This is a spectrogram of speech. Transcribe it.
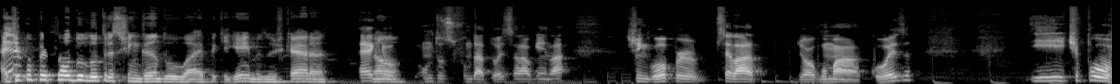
É, É. tipo o pessoal do Lutras xingando a Epic Games, acho que era. É que Não. o- um dos fundadores, sei lá, alguém lá, xingou por, sei lá, de alguma coisa. E, tipo,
